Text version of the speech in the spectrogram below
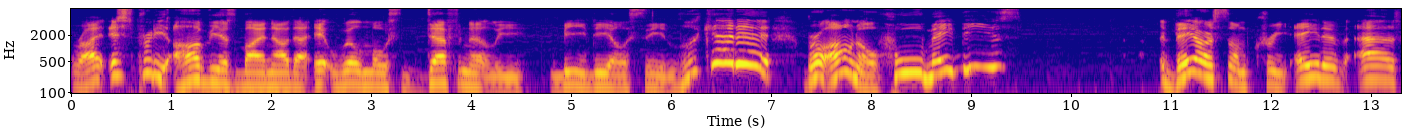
right? It's pretty obvious by now that it will most definitely be DLC. Look at it! Bro, I don't know who made these. They are some creative ass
